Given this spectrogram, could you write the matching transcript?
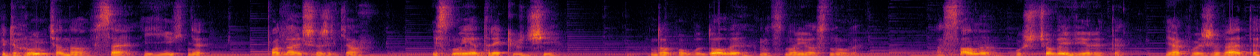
підґрунтя на все їхнє подальше життя. Існує три ключі до побудови міцної основи. А саме, у що ви вірите, як ви живете,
